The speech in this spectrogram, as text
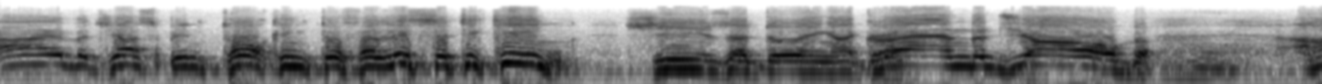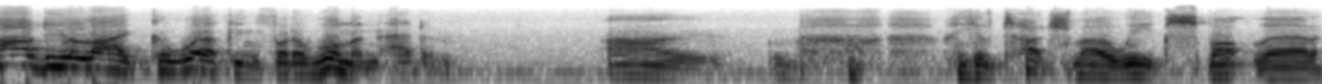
I've just been talking to Felicity King. She's uh, doing a grand job. How do you like working for a woman, Adam? I... You've touched my weak spot there.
